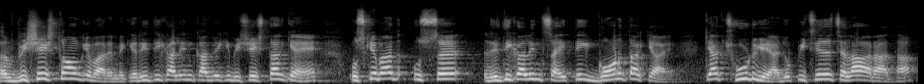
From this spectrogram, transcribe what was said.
विशेषताओं के बारे में, कि रीतिकालीन काव्य की विशेषता क्या है, उसके बाद उस रीतिकालीन साहित्य की गौणता क्या है क्या छूट गया, जो पीछे से चला आ रहा था,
